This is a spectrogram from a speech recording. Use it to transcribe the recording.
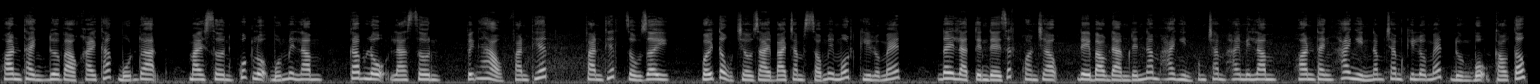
hoàn thành đưa vào khai thác bốn đoạn Mai Sơn quốc lộ 45, Cam Lộ La Sơn, Vĩnh Hảo Phan Thiết, Phan Thiết Dầu Dây với tổng chiều dài 361 km. Đây là tiền đề rất quan trọng để bảo đảm đến năm 2025 hoàn thành 2.500 km đường bộ cao tốc.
